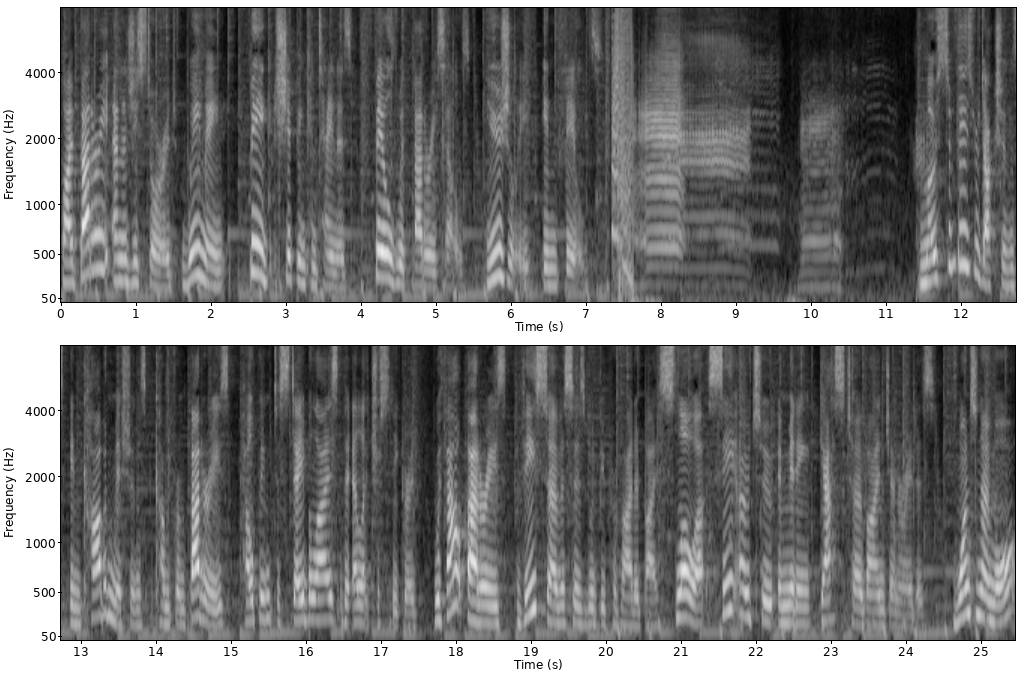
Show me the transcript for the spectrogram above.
By battery energy storage, we mean big shipping containers filled with battery cells, usually in fields. Most of these reductions in carbon emissions come from batteries helping to stabilise the electricity grid. Without batteries, these services would be provided by slower CO2 emitting gas turbine generators. Want to know more?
